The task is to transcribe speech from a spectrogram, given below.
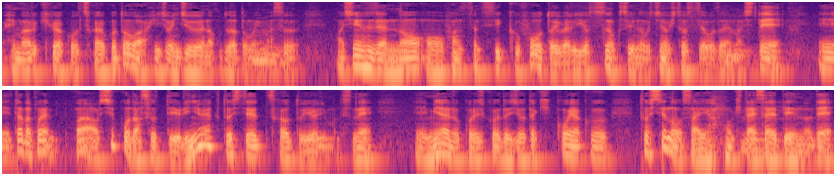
MR 規格を使うことは非常に重要なことだと思います。うん。まあ、心不全のファンタスティック4といわれる4つの薬のうちの1つでございまして、えー、ただこれはおしっこを出すっていう利尿薬として使うというよりもですねえー、ミラルコレジコイド受容体拮抗薬としての採用も期待されているので、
